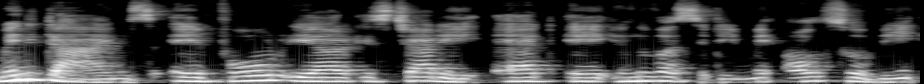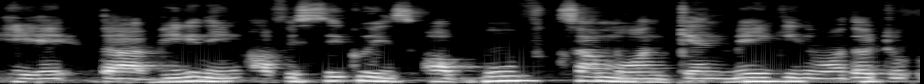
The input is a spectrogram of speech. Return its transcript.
Many times, a four-year study at a university may also be a, the beginning of a sequence of moves someone can make in order to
